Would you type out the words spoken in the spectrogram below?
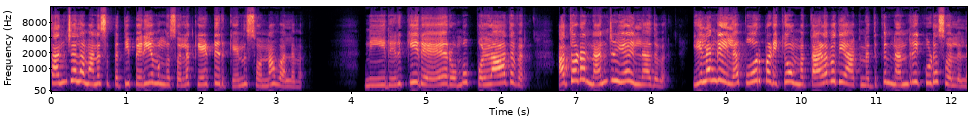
சஞ்சல மனசு பத்தி பெரியவங்க சொல்ல கேட்டு இருக்கேன்னு சொன்னா வல்லவன். நீர் இருக்கீரே ரொம்ப பொல்லாதவர். அதோட நன்றியே இல்லாதவர். இலங்கையில போர்படைக்கு உம்ம தளபதி ஆக்குனதுக்கு நன்றி கூட சொல்லல.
